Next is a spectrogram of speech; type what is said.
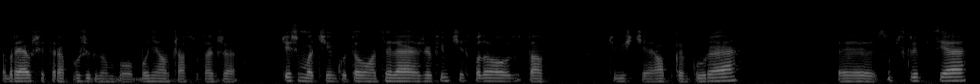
Dobra, ja już się teraz pożegnam, bo, bo nie mam czasu, także w dzisiejszym odcinku to było na tyle. Jeżeli film Ci się spodobał, zostaw oczywiście łapkę w górę, yy, subskrypcję.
